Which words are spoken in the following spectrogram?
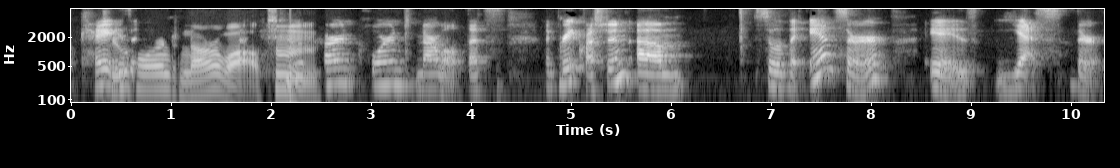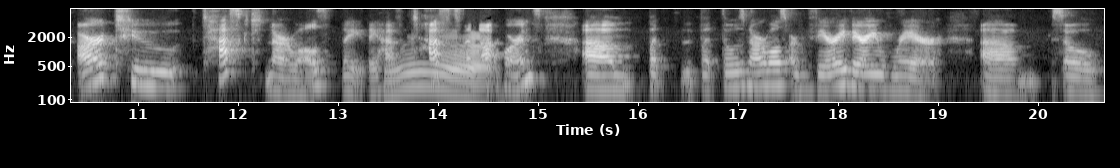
Okay. Two-horned narwhal. Hmm. Two-horned narwhal. That's a great question. Um, so the answer is yes. There are two tusked narwhals. They they have tusks but not horns. Um, but but those narwhals are very very rare. Um, so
